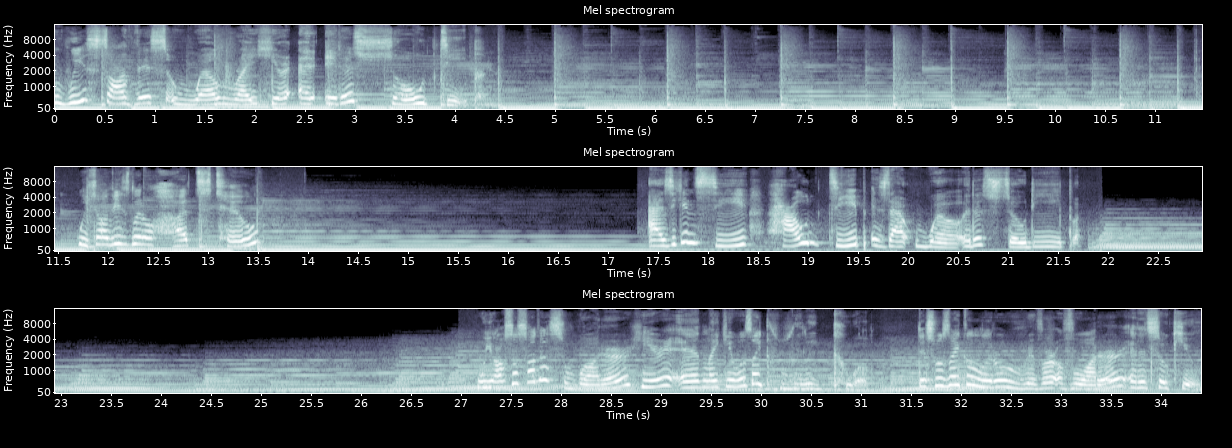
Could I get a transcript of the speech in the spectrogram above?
And we saw this well right here and it is so deep. We saw these little huts too. As you can see, how deep is that well? It is so deep. We also saw this water here and like it was like really cool. This was like a little river of water and it's so cute.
